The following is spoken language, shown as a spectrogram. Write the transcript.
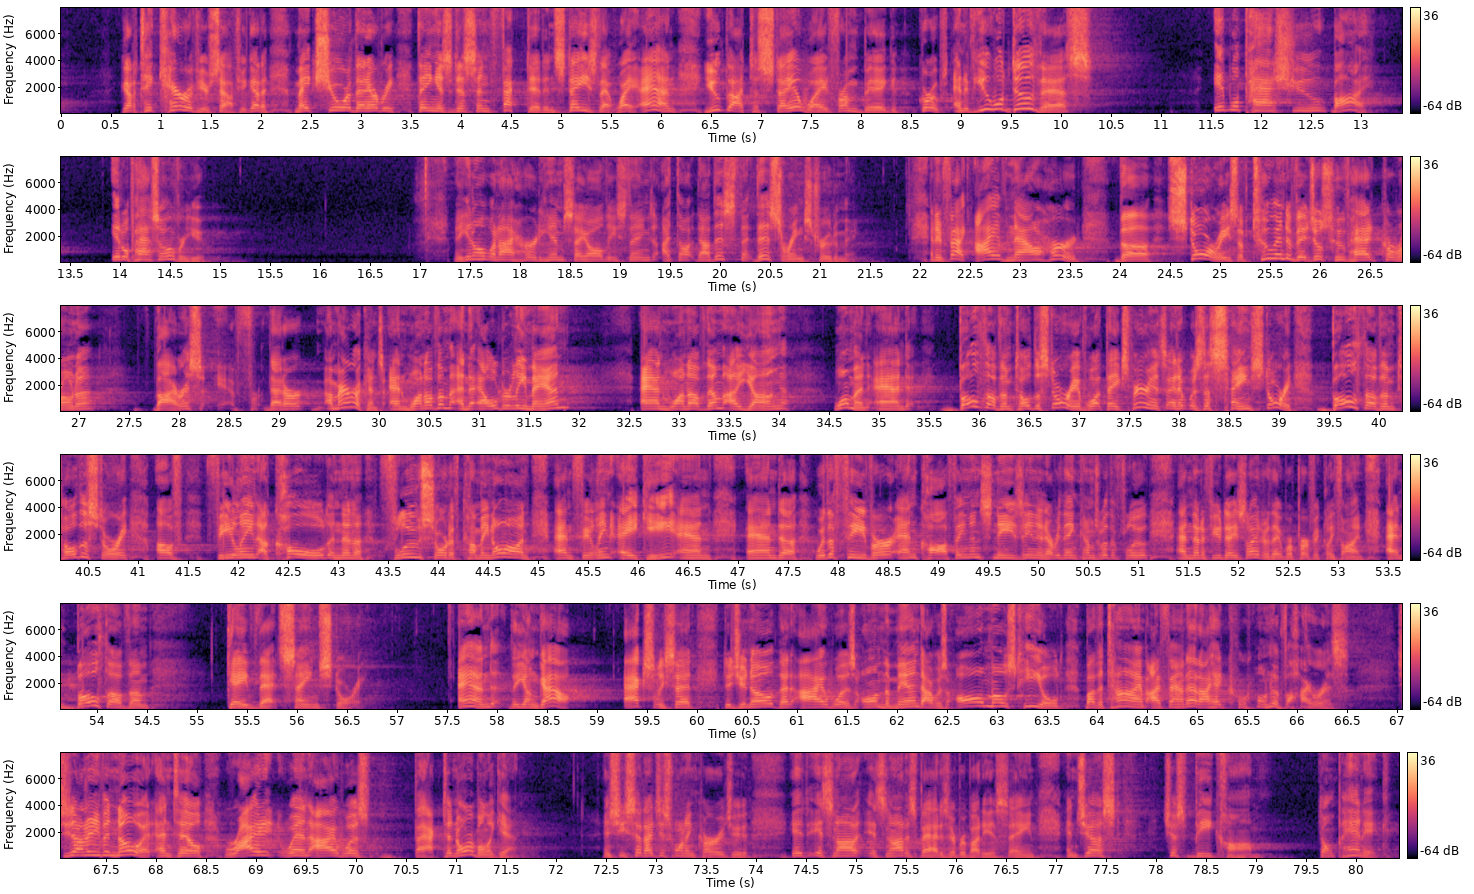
You got to take care of yourself. You got to make sure that everything is disinfected and stays that way. And you've got to stay away from big groups. And if you will do this, it will pass you by, it'll pass over you. Now, you know, when I heard him say all these things, I thought, now this, th- this rings true to me. And in fact, I have now heard the stories of two individuals who've had coronavirus that are Americans, and one of them an elderly man, and one of them a young woman. And both of them told the story of what they experienced, and it was the same story. Both of them told the story of feeling a cold and then a flu sort of coming on and feeling achy and, and uh, with a fever and coughing and sneezing, and everything comes with the flu. And then a few days later, they were perfectly fine. And both of them gave that same story. And the young gal actually said, Did you know that I was on the mend? I was almost healed by the time I found out I had coronavirus. She said, I didn't even know it until right when I was back to normal again. And she said, I just want to encourage you. It, it's, not, it's not as bad as everybody is saying. And just just be calm. Don't panic.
